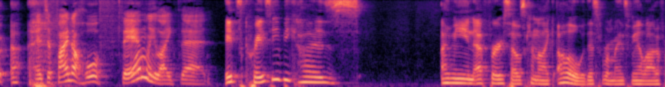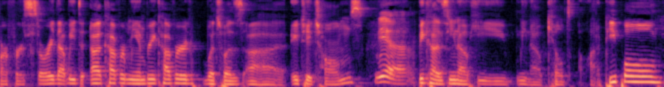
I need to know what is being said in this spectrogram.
of uh, and to find a whole family like that, it's crazy because I mean, at first I was kind of like, oh, this reminds me a lot of our first story that we uh, covered, me and Bri covered, which was uh, H. H. Holmes, Yeah. because you know he you know killed a lot of people,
